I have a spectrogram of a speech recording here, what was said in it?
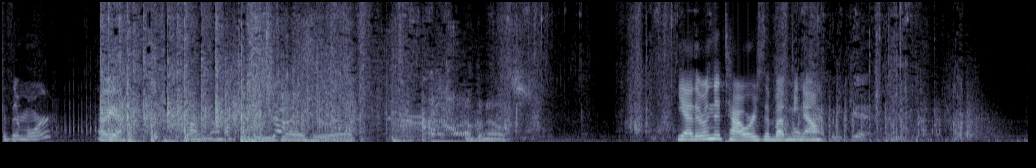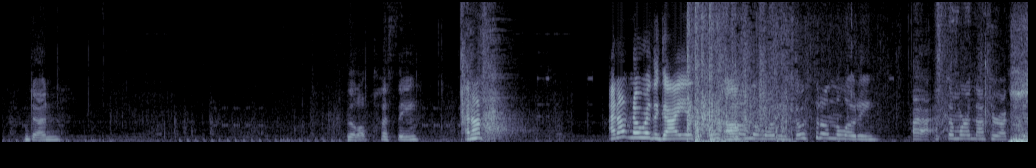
Is there more? Oh, yeah. These guys are uh, something else. Yeah, they're in the towers above me now. I'm done. Little pussy. I don't... I don't know where the guy is. Go sit on Oh, the loading. Go sit on the loading. Uh, somewhere in that direction.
